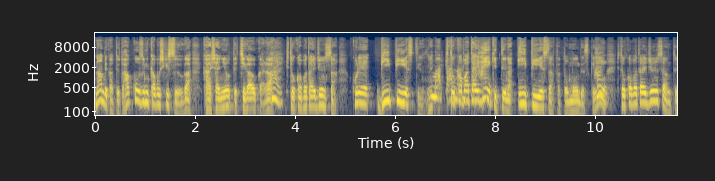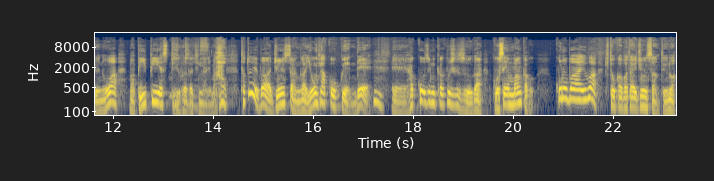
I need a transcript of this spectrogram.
なんでかっていうと、発行済み株式数が会社によって違うから、はい、一株対純資産、これ BPS っていうんですね。ま、一株対利益っていうのは EPS だったと思うんですけど、はい、一株対純資産というのは、まあ、BPS という形になります。はい、例えば、純資産が400億円で、うん、えー、発行済み株式数が5000万株。この場合は、一株対純資産というのは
